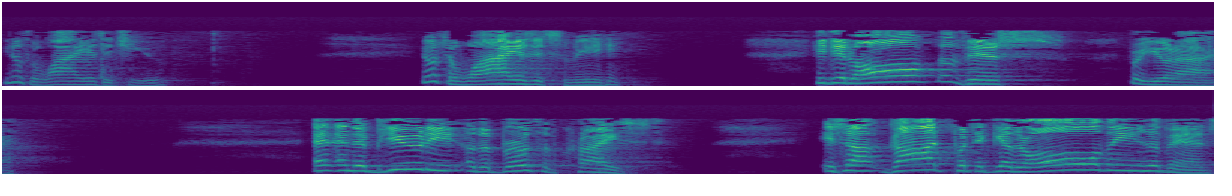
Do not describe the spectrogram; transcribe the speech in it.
You know what the why is? It's you. You know what the why is? It's me. He did all of this for you and I. And, and the beauty of the birth of Christ is how God put together all these events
